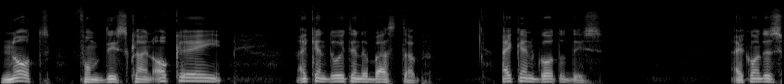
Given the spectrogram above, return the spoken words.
Not from this kind, okay, I can do it in the bathtub. I can go to this. I can do this.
